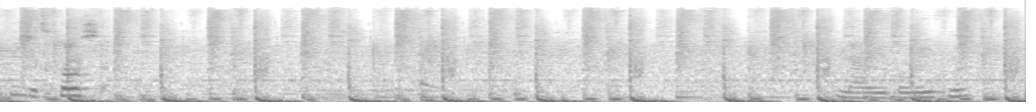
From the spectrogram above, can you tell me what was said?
Here's a close-up. Now you believe me?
